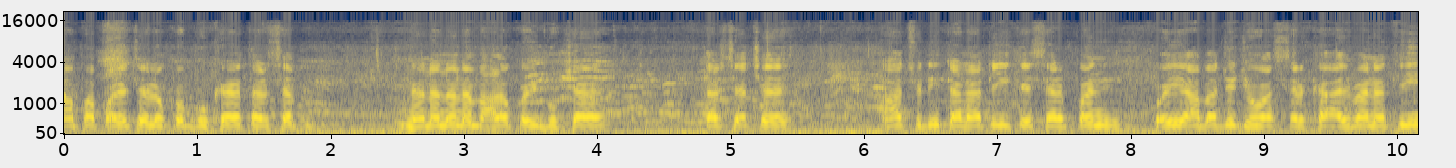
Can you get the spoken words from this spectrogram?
ફાંફા પડે છે, લોકો ભૂખ્યા તરસે, નાના નાના બાળકો ભૂખ્યા તરસ્યા છે. આજ સુધી તલાટી કે સરપંચ કોઈ આ બાજુ જોવા સરખા આવ્યા નથી.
